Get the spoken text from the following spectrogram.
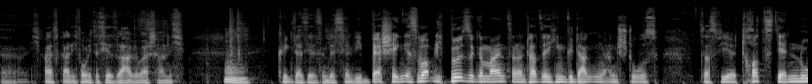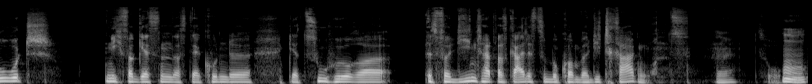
äh, ich weiß gar nicht, warum ich das hier sage, wahrscheinlich. Hm. Klingt das jetzt ein bisschen wie Bashing. Ist überhaupt nicht böse gemeint, sondern tatsächlich ein Gedankenanstoß, dass wir trotz der Not nicht vergessen, dass der Kunde, der Zuhörer es verdient hat, was Geiles zu bekommen, weil die tragen uns. Ne? So Hm.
